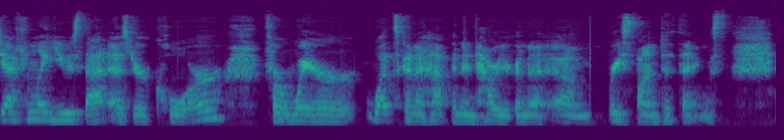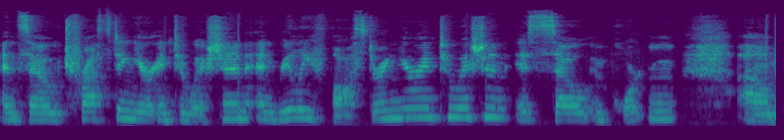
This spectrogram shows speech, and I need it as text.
definitely use that as your core for where what's going to happen and how you're going to um, respond to things. And so, trusting your intuition and really fostering your intuition is so important. Um,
